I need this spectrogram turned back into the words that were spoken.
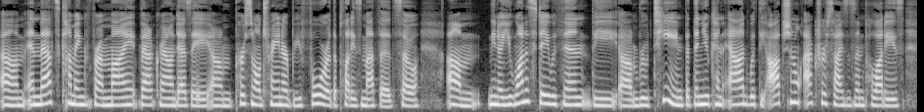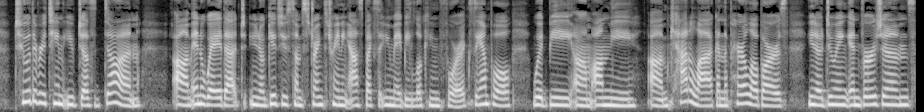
Um, and that's coming from my background as a um, personal trainer before the Pilates method. So, um, you know, you want to stay within the um, routine, but then you can add with the optional exercises in Pilates to the routine that you've just done um, in a way that you know gives you some strength training aspects that you may be looking for. Example would be um, on the um, Cadillac and the parallel bars, you know, doing inversions,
